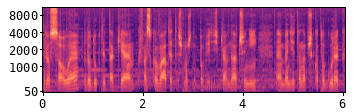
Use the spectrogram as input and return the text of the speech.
rosoły, produkty takie kwaskowate też można powiedzieć, prawda, czyli e, będzie to na przykład ogórek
